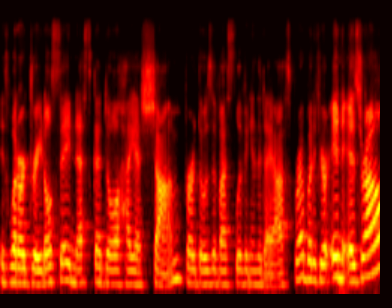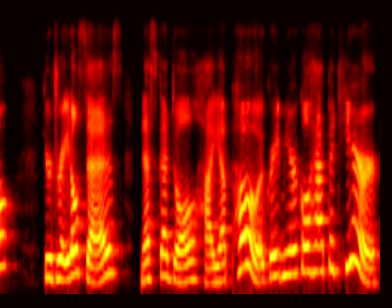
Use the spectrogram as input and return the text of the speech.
is what our dreidels say, Nes Gadol Hayasham, for those of us living in the diaspora. But if you're in Israel, your dreidel says, Nes Gadol Hayapo, a great miracle happened here.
